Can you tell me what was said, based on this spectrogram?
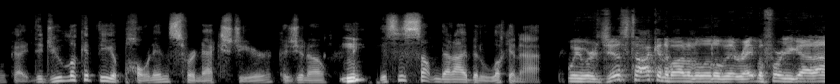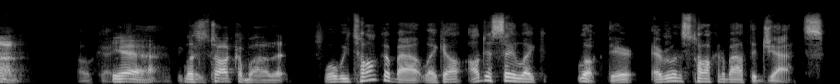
okay. Did you look at the opponents for next year? Because you know mm-hmm. this is something that I've been looking at. We were just talking about it a little bit right before you got on. Okay. Yeah. yeah let's talk we, about it. Well, we talk about like I'll, I'll just say like, look, there everyone's talking about the Jets.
